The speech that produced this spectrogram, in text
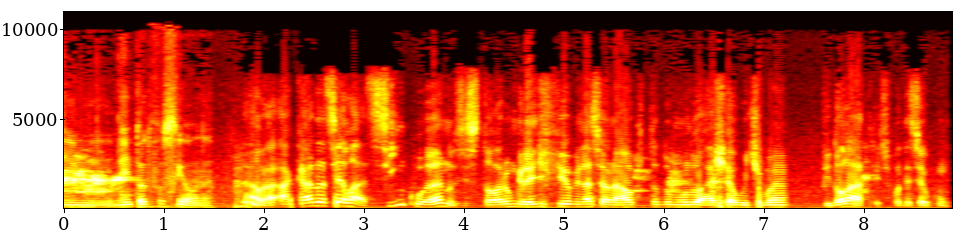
e nem todo funciona. Não, a cada, sei lá, cinco anos estoura um grande filme nacional que todo mundo acha a última idolatra. Isso aconteceu com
